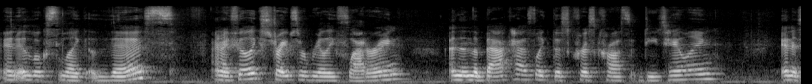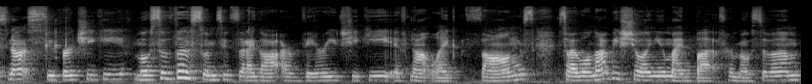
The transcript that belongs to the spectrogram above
and it looks like this and I feel like stripes are really flattering. And then the back has like this crisscross detailing and it's not super cheeky. Most of the swimsuits that I got are very cheeky, if not like thongs. So I will not be showing you my butt for most of them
